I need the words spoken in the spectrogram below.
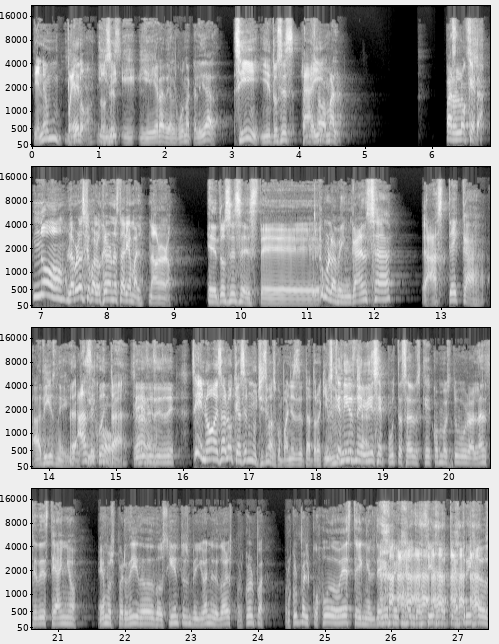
tiene un pedo. Y- Entonces, y, y era de alguna calidad. sí, y entonces O sea, no ahí... estaba mal. Para lo que era. No, la verdad es que para lo que era no estaría mal. No, no, no. Entonces, este... Es como la venganza azteca a Disney. ¿me Haz de cuenta. Sí, Claro. sí, sí, sí. Sí, no, es algo que hacen muchísimas compañías de teatro aquí. Es que Disney dice, puta, ¿sabes qué? ¿Cómo estuvo el balance de este año? Hemos perdido 200 millones de dólares por culpa, por culpa del cojudo este en el DF cuando haciendo teatritos,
